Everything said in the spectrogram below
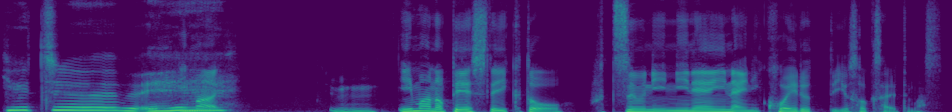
YouTube、えー、今うん、今のペースでいくと、普通に2年以内に超えるって予測されてます。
